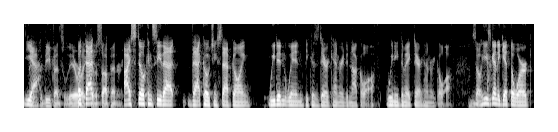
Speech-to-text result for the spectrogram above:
yeah, The defensively, they were But like that- going to stop Henry. I still can see that that coaching staff going. We didn't win because Derrick Henry did not go off. We need to make Derrick Henry go off. So he's going to get the work.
